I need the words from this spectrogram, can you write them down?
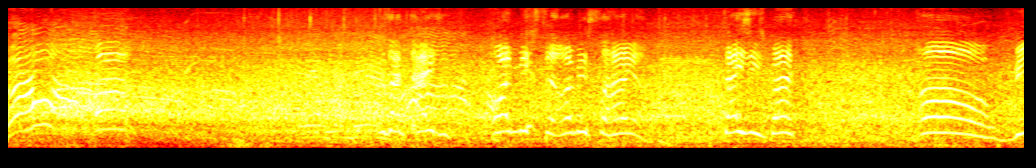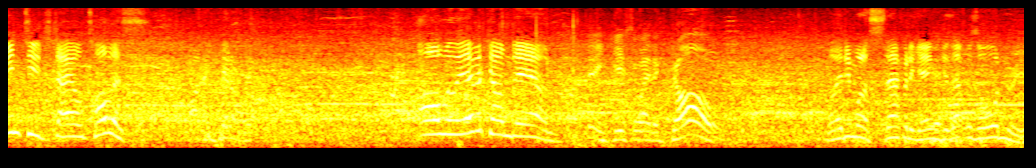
Ah! Was that Daisy? I missed it. I missed the hanger. Daisy's back. Oh, vintage Dale Thomas. Oh, will he ever come down? He gives away the goal. Well, I didn't want to snap it again because that was ordinary.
